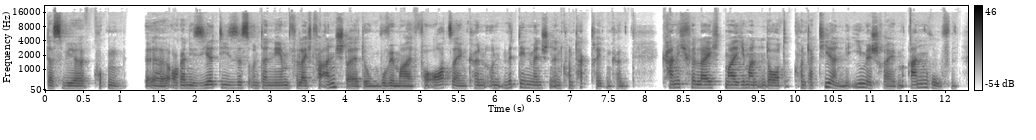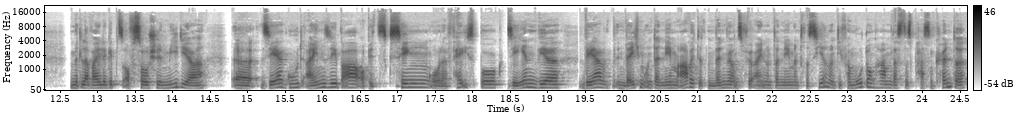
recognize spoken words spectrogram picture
dass wir gucken, äh, organisiert dieses Unternehmen vielleicht Veranstaltungen, wo wir mal vor Ort sein können und mit den Menschen in Kontakt treten können kann ich vielleicht mal jemanden dort kontaktieren, eine E-Mail schreiben, anrufen. Mittlerweile gibt es auf Social Media äh, sehr gut einsehbar, ob jetzt Xing oder Facebook, sehen wir, wer in welchem Unternehmen arbeitet. Und wenn wir uns für ein Unternehmen interessieren und die Vermutung haben, dass das passen könnte,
